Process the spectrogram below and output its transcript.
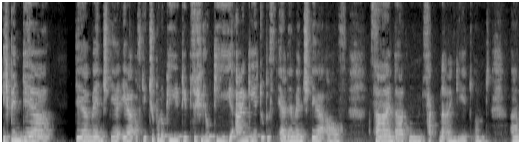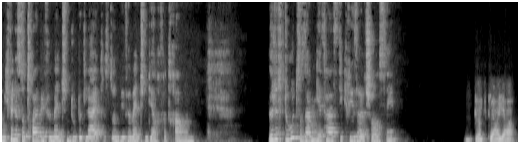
Ich bin der, der Mensch, der eher auf die Typologie, die Psychologie eingeht. Du bist eher der Mensch, der auf Zahlen, Daten, Fakten eingeht. Und ähm, ich finde es so toll, wie viele Menschen du begleitest und wie viele Menschen dir auch vertrauen. Würdest du zusammengefasst die Krise als Chance sehen? Ganz klar, ja.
